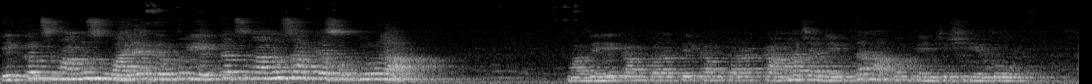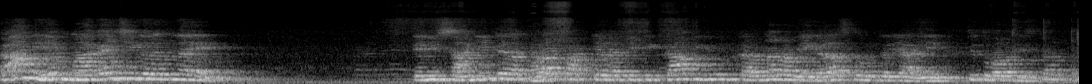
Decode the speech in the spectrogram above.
एकच माणूस वाऱ्या करतो एकच माणूस आपल्या सद्गुरूला. माझे हे काम करा ते काम करा कामाच्या निमित्तानं आपण त्यांच्याशी येतो. काम हे मागायची गरज नाही. त्यांनी सांगितलेला धडा पाठ केला की ती काम घेऊन करणारा वेगळाच कोणतरी आहे ते तुम्हाला दिसतात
